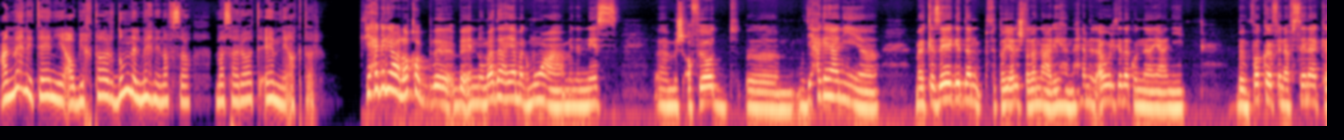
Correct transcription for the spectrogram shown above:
عن مهنة تانية أو بيختار ضمن المهنة نفسها مسارات آمنة أكتر؟ في حاجة ليها علاقة ب... بأنه مدى هي مجموعة من الناس مش أفراد ودي حاجة يعني مركزية جدا في الطريقة اللي اشتغلنا عليها. إن إحنا من الأول كده كنا يعني بنفكر في نفسنا ك...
